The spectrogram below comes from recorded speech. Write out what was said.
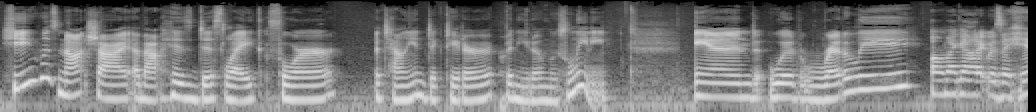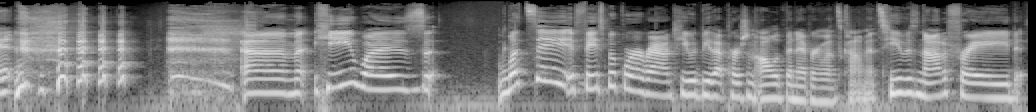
he was not shy about his dislike for Italian dictator Benito Mussolini and would readily Oh my god, it was a hit. um he was let's say if Facebook were around, he would be that person all up in everyone's comments. He was not afraid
